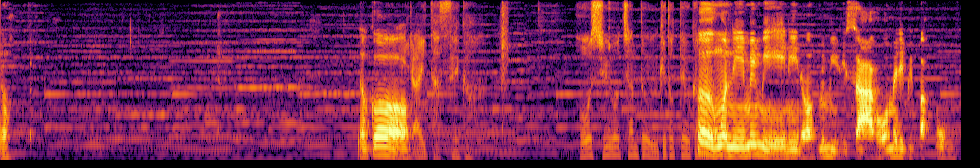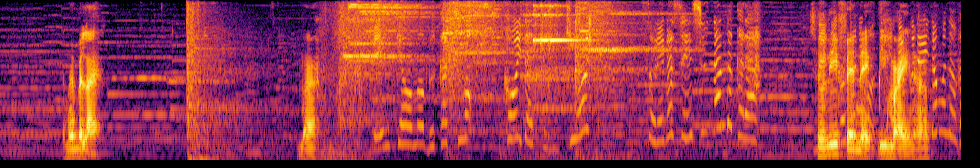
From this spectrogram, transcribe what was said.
เนาะแล้วก็เอองวดนี้ไม่มีนี่เนาะไม่มีพิซซ่าเพราะว่าไม่ได้ปิดปรับปรุงแต่ไม่เป็นไร มา 恋だって勢いそれが青春なんだから เชอรี่เฟนเนกปีใหม่นะครับ 挑むのが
